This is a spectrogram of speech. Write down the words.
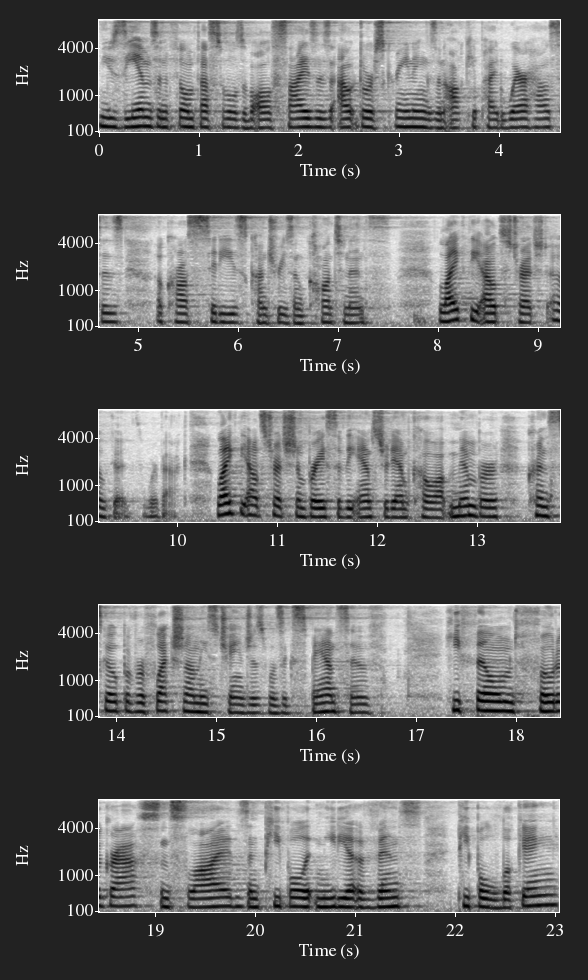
museums and film festivals of all sizes, outdoor screenings, and occupied warehouses across cities, countries, and continents. Like the outstretched, oh, good, we're back. Like the outstretched embrace of the Amsterdam co op member, Kren's scope of reflection on these changes was expansive. He filmed photographs and slides and people at media events people looking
